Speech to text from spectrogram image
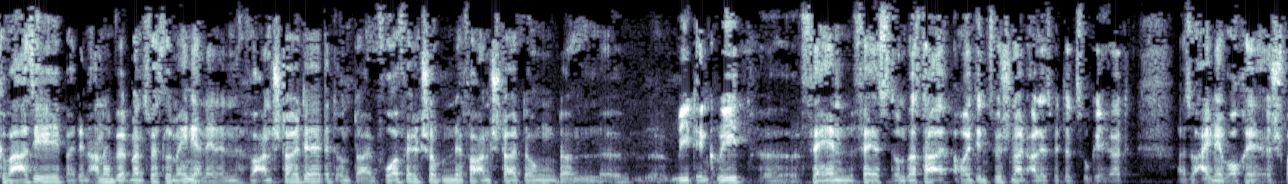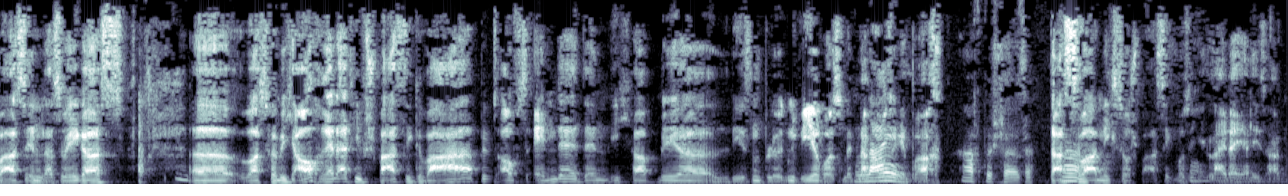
quasi, bei den anderen wird man es WrestleMania nennen, veranstaltet und da im Vorfeld schon eine Veranstaltung, dann äh, Meet and Greet, äh, Fanfest und was da heute inzwischen halt alles mit dazugehört. Also eine Woche Spaß in Las Vegas, äh, was für mich auch relativ spaßig war bis aufs Ende, denn ich habe mir diesen blöden Virus mit nach Hause gebracht. Ach du Scheiße. Das Ah. war nicht so spaßig, muss ich leider ehrlich sagen.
